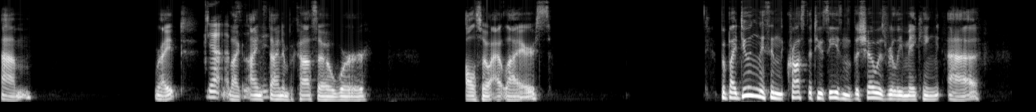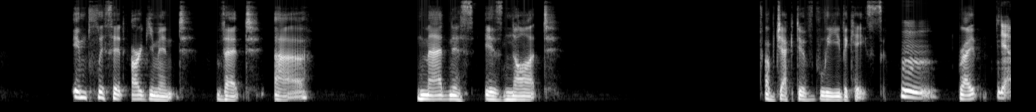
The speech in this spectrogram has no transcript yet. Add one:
Um, right? Yeah. Like. Einstein and Picasso were also outliers. But by doing this in across the two seasons, the show is really making a implicit argument that uh, madness is not objectively the case, Hmm. right? Yeah.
